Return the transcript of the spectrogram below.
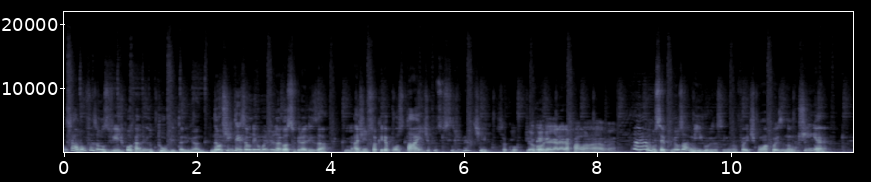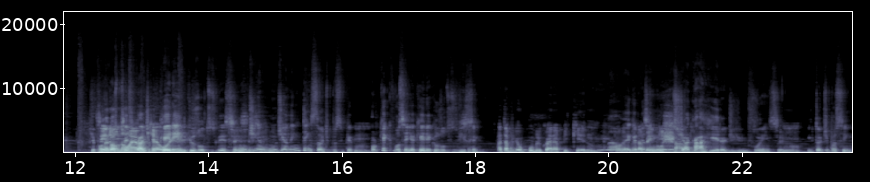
Assim, ah, vamos fazer uns vídeos e colocar no YouTube, tá ligado? Não tinha intenção nenhuma de o negócio viralizar. Hum. A gente só queria postar e, tipo, se divertir, sacou? Ver o que, que a galera falava. É, mostrei pros meus amigos, assim, não foi tipo uma coisa, não tinha. Tipo, Sim, um negócio não- não é ficar, tipo, que é querendo hoje. que os outros vissem. Sim, não, sim, tinha, não tinha nem intenção, tipo assim, porque- Hum. por que, que você ia querer que os outros vissem? Até porque o público era pequeno. Não, então é que era assim, bem não nichado. existia a carreira de influencer. Hum. Então, tipo assim,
